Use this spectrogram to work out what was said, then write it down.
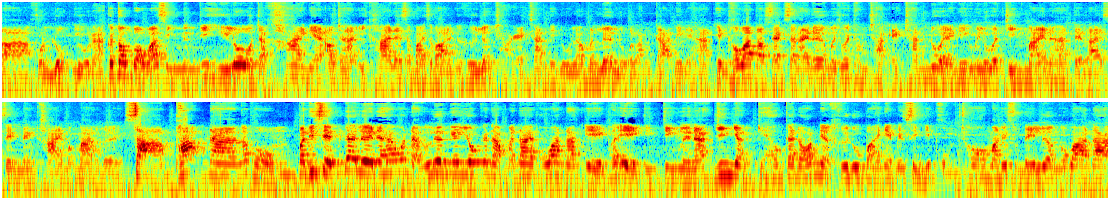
ตาขนลุกอยู่นะก็ต้องบอกว่าสิ่งหนึ่งที่ฮีโร่จากค่ายนี้เอาชนะอีกค่ายได้สบายๆ ก็คือเรื่องฉากแอคชั่นที่ดูแล้วมันเลื่อนหรูอลังการนี่แหละฮะ เห็นเขาว่าตาแซ็กสไนเดอร์มาช่วยทำฉากแอคชั่นด้วย อันนี้ก็ไม่รู้ว่าจริงไหมนะฮะ แต่ลายเส้นแม่งคล้ายมากๆเลย 3 พระนางครับผม ปฏิเสธไม่ได้เลยนะฮะว่าหนังเรื่องนี้ยกระดับมาได้เพราะว่านางเอกพระเอกจริง ๆ เลยนะ ยิ่งอย่างแกลกาดอนเนี่ยคือดูไปเนี่ยเป็นสิ่งที่ผมชอบมากที่สุดในเรื่องก็ว่าได้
